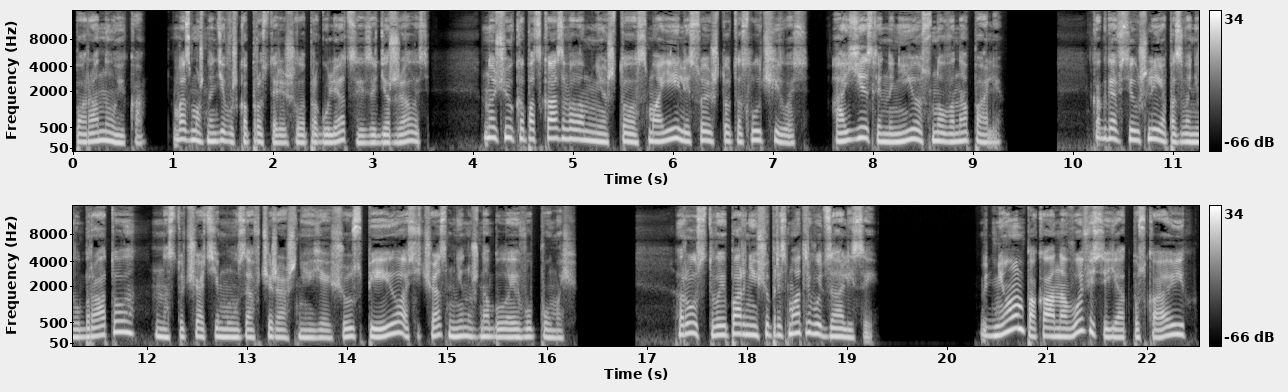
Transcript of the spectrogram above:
параноика. Возможно, девушка просто решила прогуляться и задержалась. Но чуйка подсказывала мне, что с моей лисой что-то случилось. А если на нее снова напали? Когда все ушли, я позвонил брату. Настучать ему за вчерашнее я еще успею, а сейчас мне нужна была его помощь. «Рус, твои парни еще присматривают за Алисой?» «Днем, пока она в офисе, я отпускаю их».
